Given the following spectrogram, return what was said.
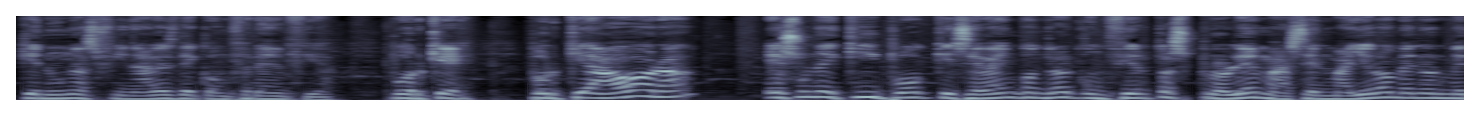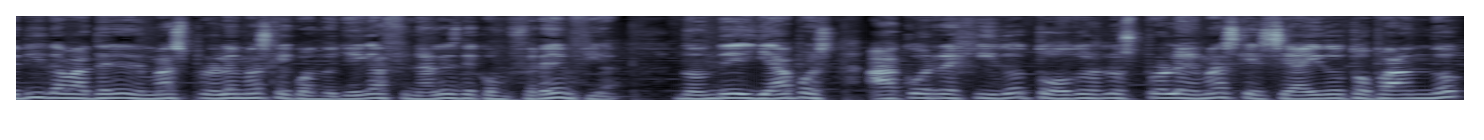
que en unas finales de conferencia. ¿Por qué? Porque ahora es un equipo que se va a encontrar con ciertos problemas. En mayor o menor medida va a tener más problemas que cuando llega a finales de conferencia, donde ya pues ha corregido todos los problemas que se ha ido topando,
